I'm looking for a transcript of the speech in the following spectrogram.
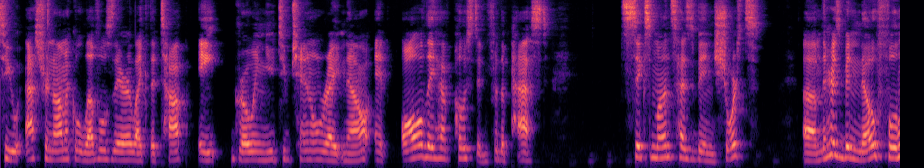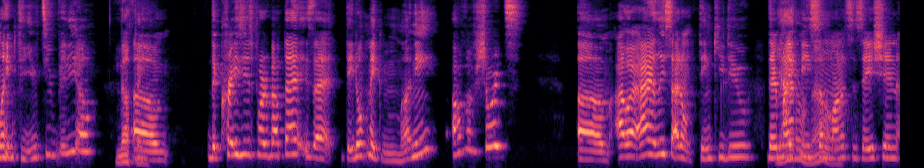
to astronomical levels. They're like the top eight growing YouTube channel right now, and all they have posted for the past six months has been shorts. Um, there has been no full length YouTube video. Nothing. Um, the craziest part about that is that they don't make money off of shorts. Um, I, I, at least I don't think you do. There yeah, might be know. some monetization.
